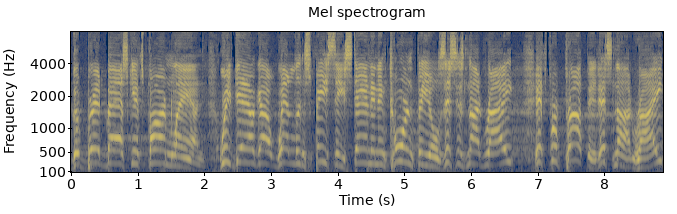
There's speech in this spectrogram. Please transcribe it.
the breadbasket's farmland. We've now got wetland species standing in cornfields. This is not right. It's for profit. It's not right.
